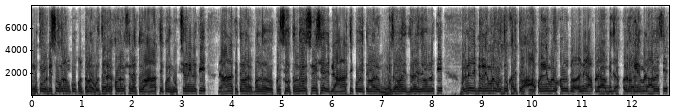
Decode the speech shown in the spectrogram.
હું તો અઢીસો ગ્રામ કહું, પણ તમે વધારે ખવડાવશો ને, તો આનાથી કોઈ નુકસાની નથી ને આનાથી તમારે પશુ તંદુરસ્ત રહેશે એટલે આનાથી કોઈ તમારે મૂંઝાવાની જરાય જરૂર નથી. બને એટલો લીમડો વધુ ખાય તો આ પણ લીમડો ખવડાવજો અને આપણે આ બીજા કડવા લીમડા આવે છે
